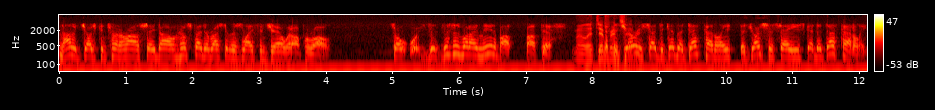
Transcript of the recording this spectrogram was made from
now the judge can turn around and say no, he'll spend the rest of his life in jail without parole. So this is what I mean about about this. Well, the difference. If the jury every- said to give the death penalty, the judge should say he's getting the death penalty.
